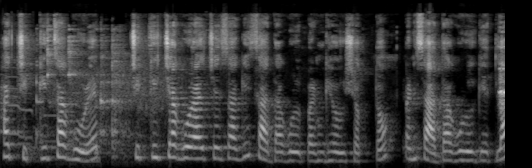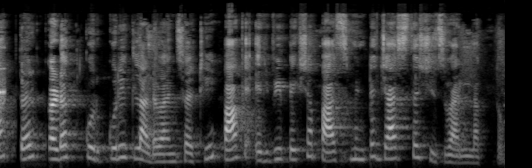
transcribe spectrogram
हा चिक्कीचा गुळ आहे. चिक्कीच्या गुळाच्या जागी साधा गुळ पण घेऊ शकतो. पण साधा गुळ घेतला तर कडक कुरकुरीत लाडवांसाठी पाक एरवीपेक्षा पाच मिनिटं जास्त शिजवायला लागतो.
